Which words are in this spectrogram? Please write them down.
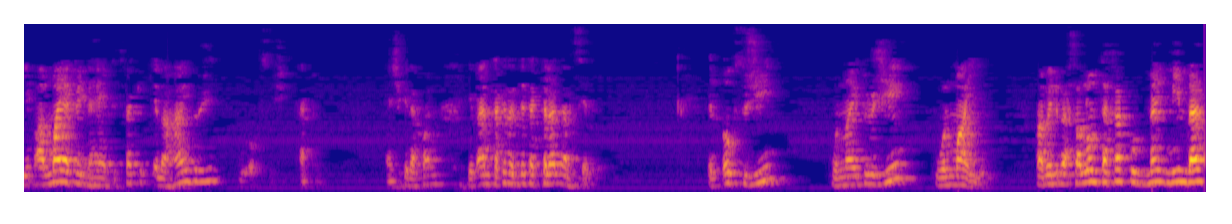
يبقى المية في النهاية بتتفكك إلى هيدروجين واكسجين ماشي كده يا إخوان؟ يبقى أنت كده اديتك ثلاث أمثلة. الأكسجين والنيتروجين والمية. طب اللي بيحصل لهم تفكك مين بس؟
